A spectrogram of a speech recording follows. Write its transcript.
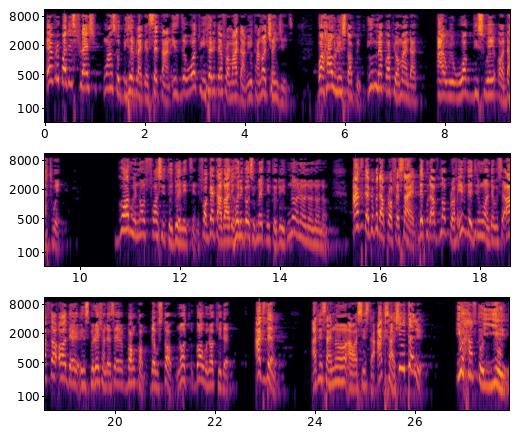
Everybody's flesh wants to behave like a Satan. It's the what we inherited from Adam. You cannot change it. But how will you stop it? You make up your mind that I will walk this way or that way. God will not force you to do anything. Forget about the Holy Ghost will make me to do it. No, no, no, no, no. Ask the people that prophesied. They could have not prophesied. If they didn't want, they would say, after all their inspiration, they say, bunkum. They will stop. Not, God will not kill them. Ask them. At least I know our sister. Ask her. She will tell you. You have to yield.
